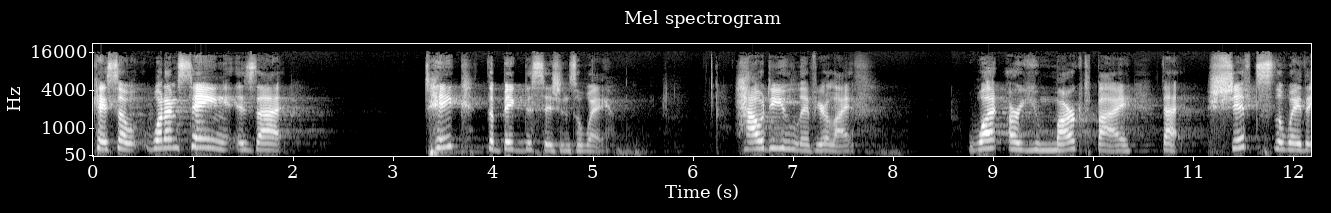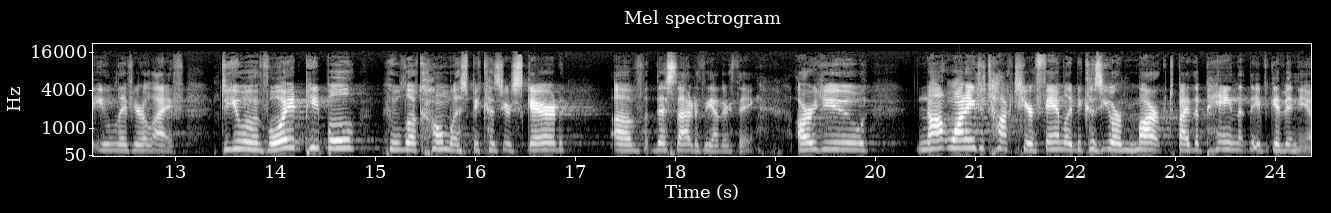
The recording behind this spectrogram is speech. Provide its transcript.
Okay, so what I'm saying is that take the big decisions away. How do you live your life? What are you marked by that shifts the way that you live your life? Do you avoid people who look homeless because you're scared of this, that, or the other thing? Are you not wanting to talk to your family because you are marked by the pain that they've given you?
